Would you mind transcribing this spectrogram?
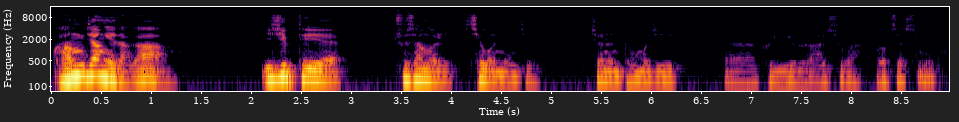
광장에다가 이집트의 주상을 세웠는지 저는 도무지 어, 그 이유를 알 수가 없었습니다.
